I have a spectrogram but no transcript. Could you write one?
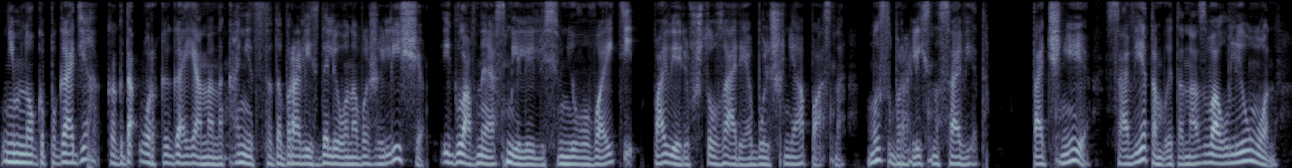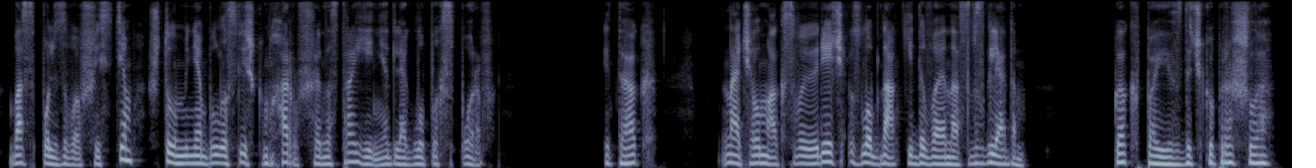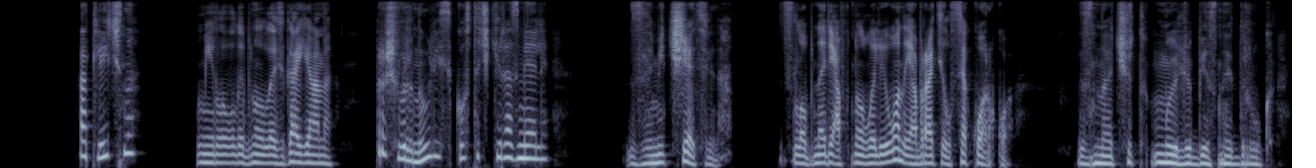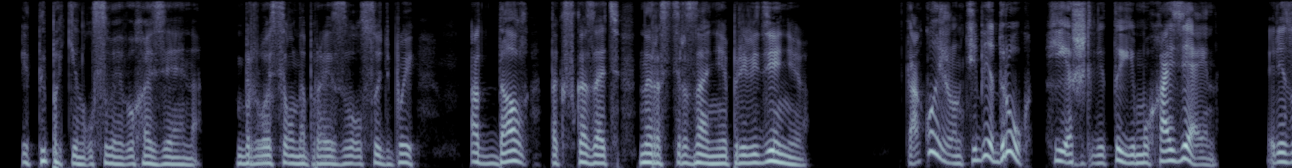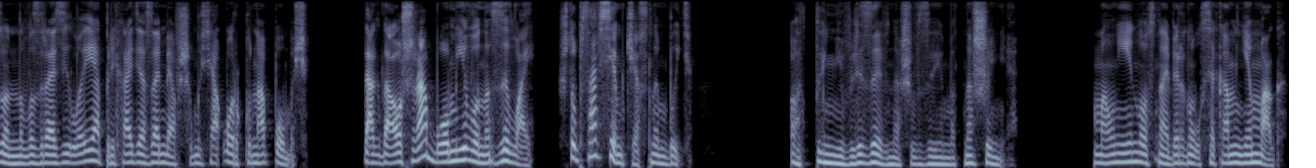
Немного погодя, когда Орк и Гаяна наконец-то добрались до Леонова жилища и, главное, осмелились в него войти, поверив, что Зария больше не опасна, мы собрались на совет. Точнее, советом это назвал Леон, воспользовавшись тем, что у меня было слишком хорошее настроение для глупых споров. «Итак», — начал Мак свою речь, злобно окидывая нас взглядом. «Как поездочка прошла?» «Отлично», — мило улыбнулась Гаяна. Прошвырнулись, косточки размяли. «Замечательно!» — злобно рявкнул Леон и обратился к Орку. «Значит, мой любезный друг, и ты покинул своего хозяина, бросил на произвол судьбы, отдал, так сказать, на растерзание привидению». «Какой же он тебе друг, если ты ему хозяин?» — резонно возразила я, приходя замявшемуся орку на помощь. «Тогда уж рабом его называй, чтоб совсем честным быть». «А ты не влезай в наши взаимоотношения». Молниеносно обернулся ко мне маг.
